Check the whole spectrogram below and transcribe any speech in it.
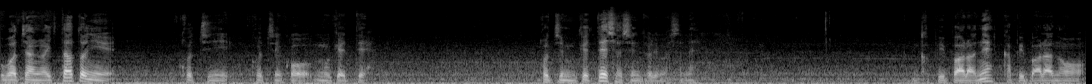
おばちゃんが行った後にこっちにこっちにこう向けて。こっち向けて写真撮りましたね。カピバラね。カピバラの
